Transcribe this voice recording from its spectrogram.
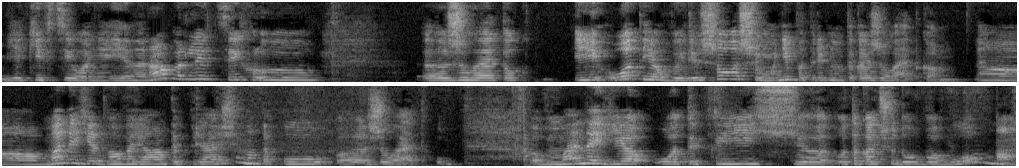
які втілення є на раверлі цих е, е, жилеток. І от я вирішила, що мені потрібна така жилетка. Е, В мене є два варіанти пряжі на таку е, жилетку. В мене є отакий, е, отака чудова вовна.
